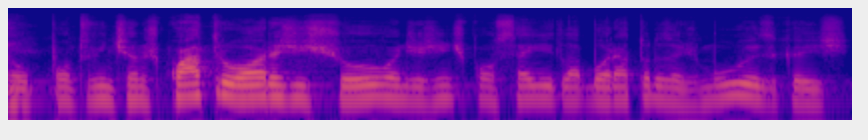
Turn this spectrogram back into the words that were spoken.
é o ponto 20 anos, quatro horas de show, onde a gente consegue elaborar todas as músicas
